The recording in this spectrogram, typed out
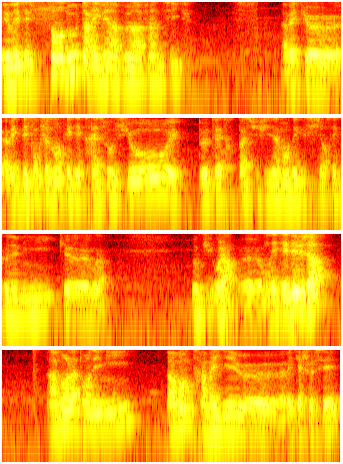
Et on était sans doute arrivé un peu à la fin de cycle, avec, euh, avec des fonctionnements qui étaient très sociaux et peut-être pas suffisamment d'exigences économiques. voilà. Donc voilà, on était déjà, avant la pandémie, avant de travailler avec HEC,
